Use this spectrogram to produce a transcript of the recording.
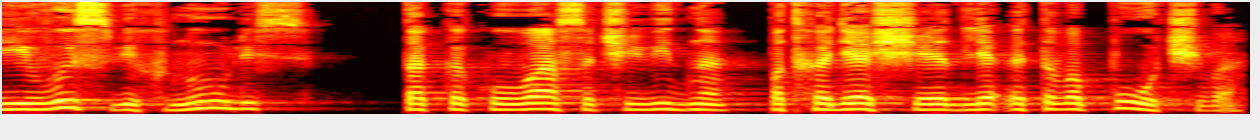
и вы свихнулись, так как у вас, очевидно, подходящая для этого почва.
